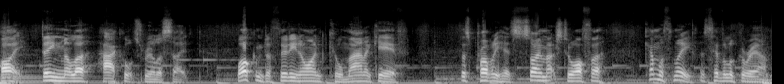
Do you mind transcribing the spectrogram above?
Hi, Dean Miller, Harcourts Real Estate. Welcome to 39 Kilmarnock Ave. This property has so much to offer. Come with me, let's have a look around.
